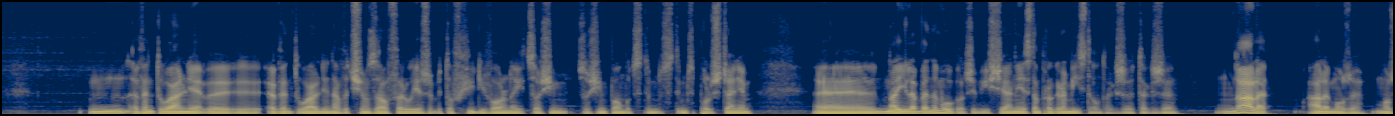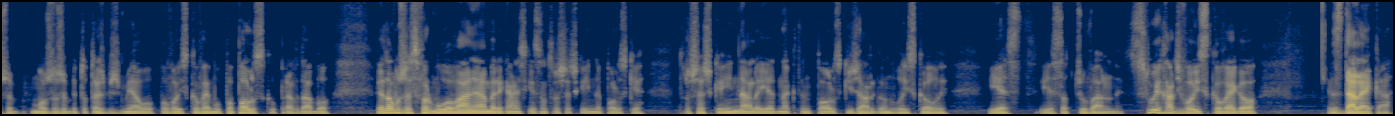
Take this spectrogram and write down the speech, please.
mm, ewentualnie, y, y, ewentualnie nawet się zaoferuję, żeby to w chwili wolnej coś im, coś im pomóc z tym, z tym spolszczeniem. E, Na ile będę mógł, oczywiście. Ja nie jestem programistą, także, także no ale, ale może, może, może, żeby to też brzmiało po wojskowemu, po polsku, prawda? Bo wiadomo, że sformułowania amerykańskie są troszeczkę inne, polskie troszeczkę inne, ale jednak ten polski żargon wojskowy jest, jest odczuwalny. Słychać wojskowego z daleka.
